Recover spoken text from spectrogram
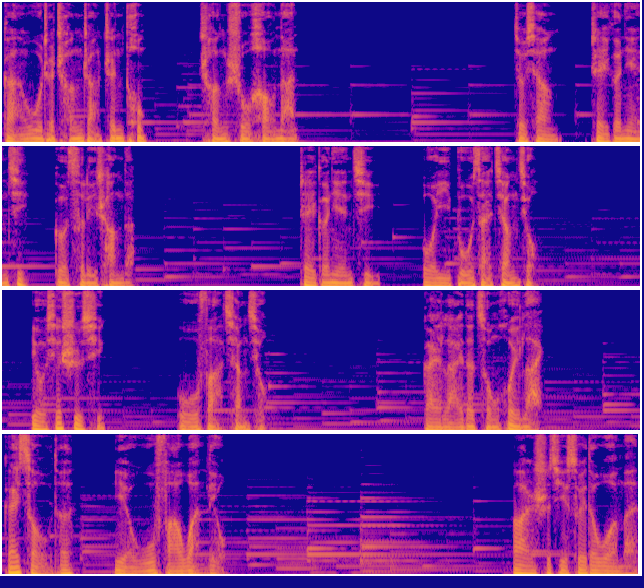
感悟着成长真痛，成熟好难。就像这个年纪歌词里唱的：“这个年纪，我已不再将就，有些事情无法强求，该来的总会来。”该走的也无法挽留。二十几岁的我们，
